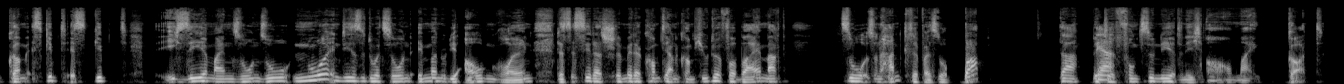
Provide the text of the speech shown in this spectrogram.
bekomme, es gibt, es gibt, ich sehe meinen Sohn so nur in dieser Situation immer nur die Augen rollen. Das ist ja das Schlimme, der kommt ja an den Computer vorbei, macht so, so einen Handgriff, also so, bap, da, bitte, Ja. funktioniert nicht. Oh mein Gott.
